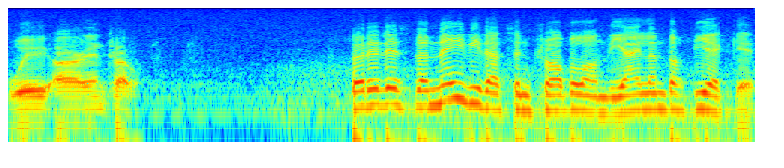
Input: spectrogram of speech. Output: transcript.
we are in trouble. But it is the Navy that's in trouble on the island of Vieques.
